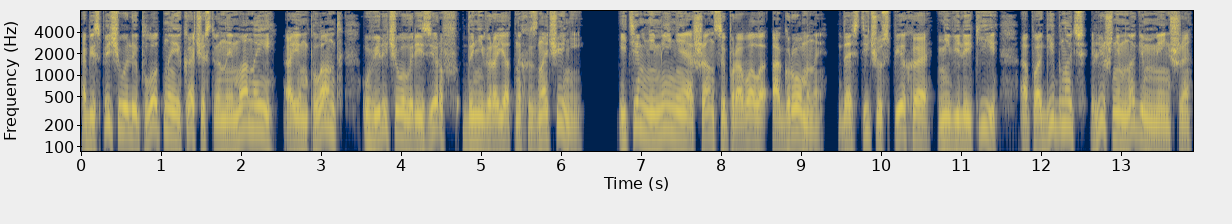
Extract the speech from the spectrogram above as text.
обеспечивали плотной и качественной маной, а имплант увеличивал резерв до невероятных значений. И тем не менее шансы провала огромны, достичь успеха невелики, а погибнуть лишь немногим меньше.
